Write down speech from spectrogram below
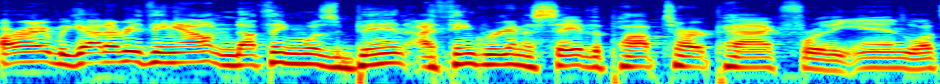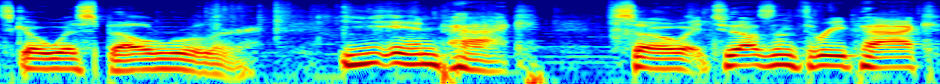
All right, we got everything out. Nothing was bent. I think we're going to save the Pop-Tart pack for the end. Let's go with Spell Ruler. EN pack. So 2003 pack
